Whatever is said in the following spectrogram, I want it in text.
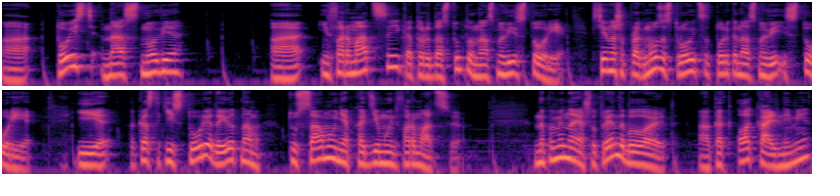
А, то есть на основе информации, которая доступна на основе истории. Все наши прогнозы строятся только на основе истории. И как раз таки история дает нам ту самую необходимую информацию. Напоминаю, что тренды бывают а, как локальными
